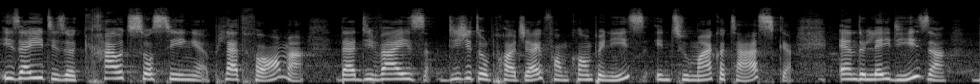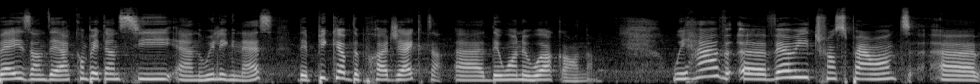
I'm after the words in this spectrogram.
Isahit is a crowdsourcing platform that divides digital projects from companies into microtasks, and the ladies, based on their competency and willingness, they pick up the project uh, they want to work on. We have a very transparent uh,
